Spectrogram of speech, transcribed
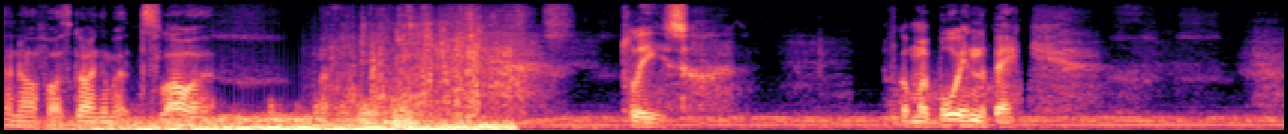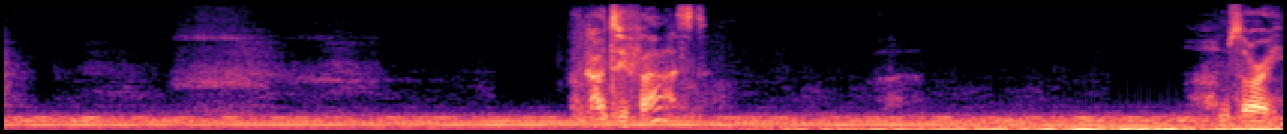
I know if I was going a bit slower. Please. I've got my boy in the back. I'm going too fast. I'm sorry.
